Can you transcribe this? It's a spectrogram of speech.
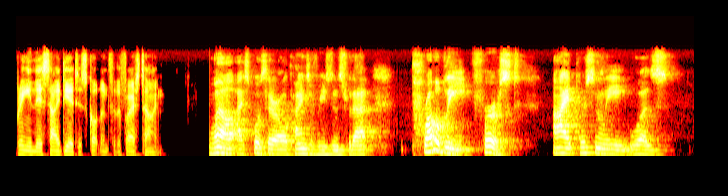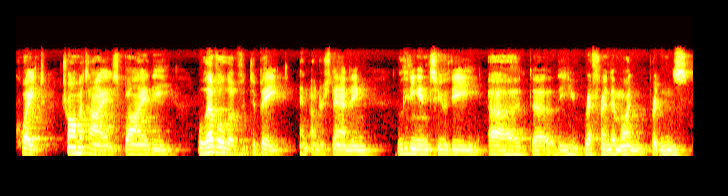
bringing this idea to Scotland for the first time? Well, I suppose there are all kinds of reasons for that. Probably first, I personally was quite traumatized by the level of debate and understanding leading into the, uh, the, the referendum on Britain's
